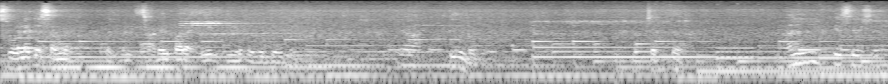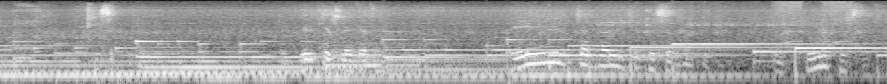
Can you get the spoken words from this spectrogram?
सोने के समय करीबन साढ़े बारह, एक, डेढ़ बजे दो बजे या तीन बजे चद्दर हल्के से से खिसक फिर खींच लेते थे। एक चद्दर नीचे खिसक जाती फिर खींचते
